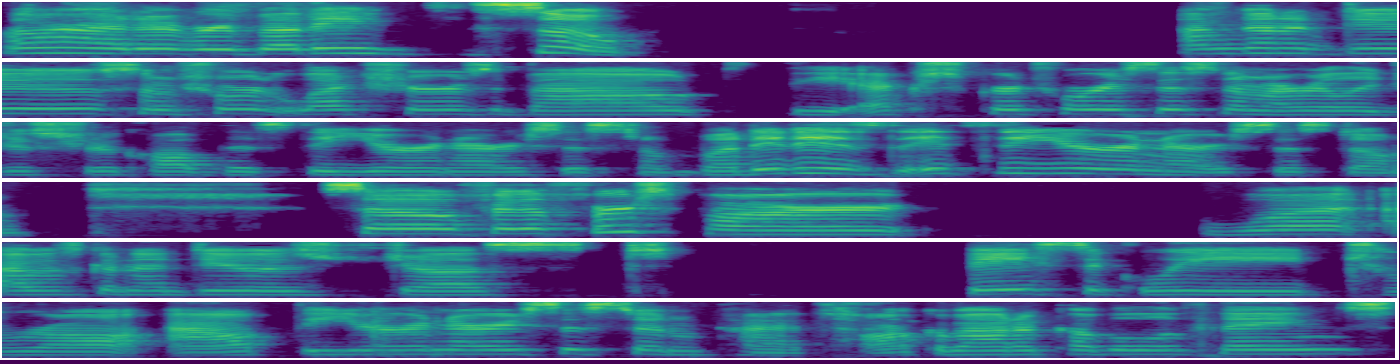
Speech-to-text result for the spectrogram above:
All right, everybody. So I'm going to do some short lectures about the excretory system. I really just should have called this the urinary system, but it is, it's the urinary system. So for the first part, what I was going to do is just basically draw out the urinary system, kind of talk about a couple of things.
